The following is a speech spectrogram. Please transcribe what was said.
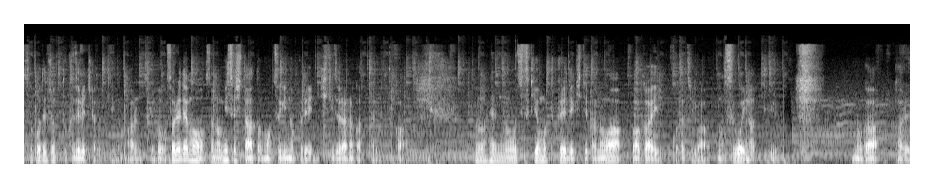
そこでちょっと崩れちゃうっていうのがあるんですけどそれでもそのミスした後も次のプレーに引きずらなかったりとかその辺の落ち着きを持ってプレーできてたのは若い子たちが、まあ、すごいなっていうのが彼の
